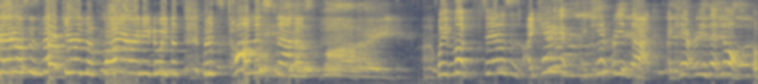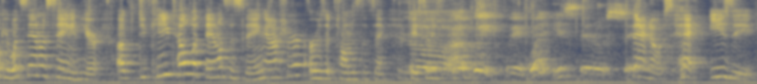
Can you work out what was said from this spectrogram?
Thanos is back here in the fire, and he, wait, that's, but it's Thomas Thanos. my. Wait, look, Thanos is. I can't even. I can't read that. I can't read that. No. Okay, what's Thanos saying in here? Uh, do, can you tell what Thanos is saying, Asher, or is it Thomas that's saying? Okay, so he's. uh, wait, wait, what is Thanos saying? Thanos, heh, easy,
